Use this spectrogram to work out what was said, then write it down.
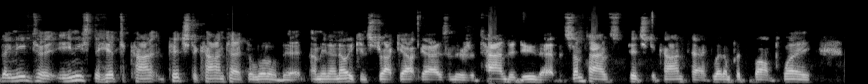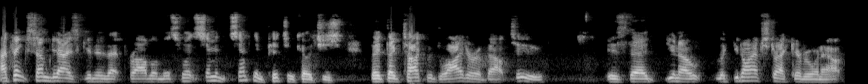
They need to. He needs to hit the con, pitch to contact a little bit. I mean, I know he can strike out guys, and there's a time to do that. But sometimes pitch to contact, let him put the ball in play. I think some guys get into that problem. It's what some something pitching coaches that they've talked with Leiter about too. Is that you know, look, you don't have to strike everyone out.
